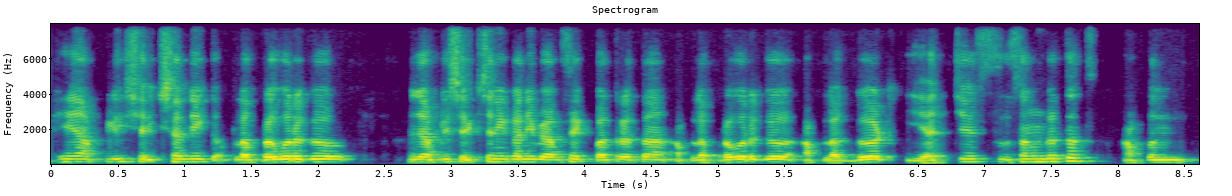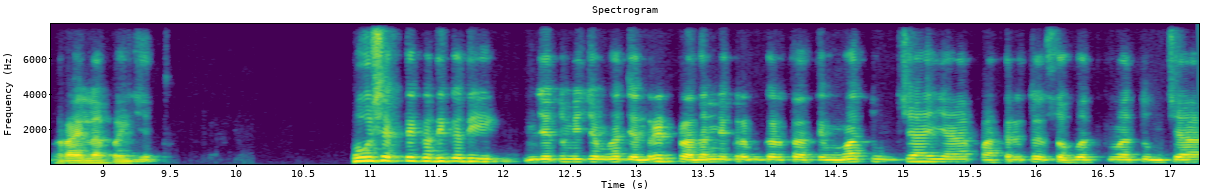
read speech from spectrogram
हे आपली शैक्षणिक आपला प्रवर्ग म्हणजे आपली शैक्षणिक आणि व्यावसायिक पात्रता आपला प्रवर्ग आपला गट याचे सुसंगतच आपण भरायला पाहिजेत. होऊ शकते कधी कधी म्हणजे तुम्ही जेव्हा जनरेट प्राधान्यक्रम करता तेव्हा तुमच्या या पात्रतेसोबत किंवा तुमच्या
